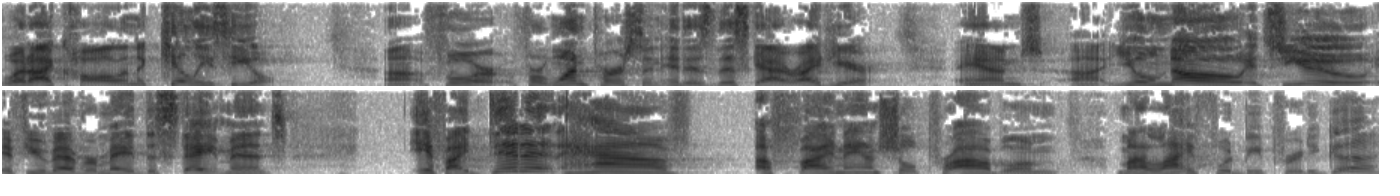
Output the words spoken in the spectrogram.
what I call an Achilles heel. Uh, for, for one person, it is this guy right here. And uh, you'll know it's you if you've ever made the statement if I didn't have a financial problem, my life would be pretty good.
